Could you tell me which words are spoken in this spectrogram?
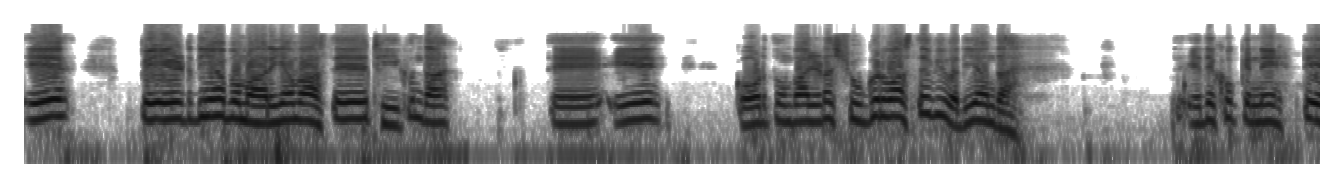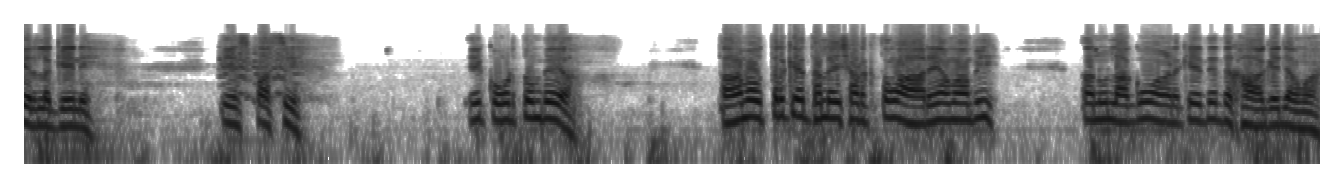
ਇਹ ਪੇਟ ਦੀਆਂ ਬਿਮਾਰੀਆਂ ਵਾਸਤੇ ਠੀਕ ਹੁੰਦਾ ਤੇ ਇਹ ਕੋਟ ਤੁੰਬਾ ਜਿਹੜਾ ਸ਼ੂਗਰ ਵਾਸਤੇ ਵੀ ਵਧੀਆ ਹੁੰਦਾ। ਹੈ। ਤੇ ਇਹ ਦੇਖੋ ਕਿੰਨੇ ਢੇਰ ਲੱਗੇ ਨੇ ਇਸ ਪਾਸੇ। ਇਹ ਕੋਟ ਤੁੰਬੇ ਆ। ਤਾਂ ਮੈਂ ਉਤਰ ਕੇ ਥੱਲੇ ਸੜਕ ਤੋਂ ਆ ਰਿਹਾ ਵਾਂ ਵੀ ਤੁਹਾਨੂੰ ਲਾਗੋਂ ਆਣ ਕੇ ਤੇ ਦਿਖਾ ਕੇ ਜਾਵਾਂ।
